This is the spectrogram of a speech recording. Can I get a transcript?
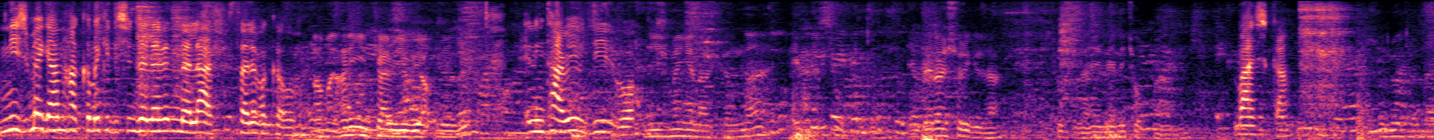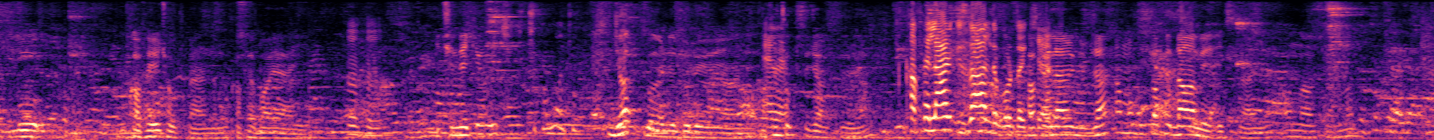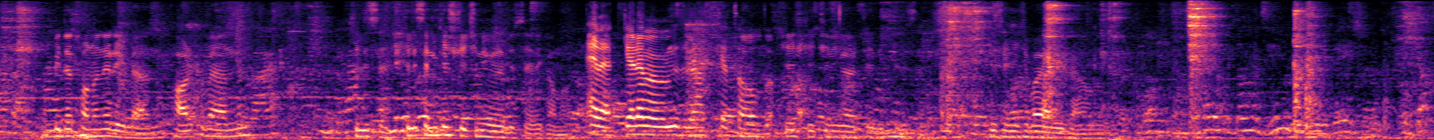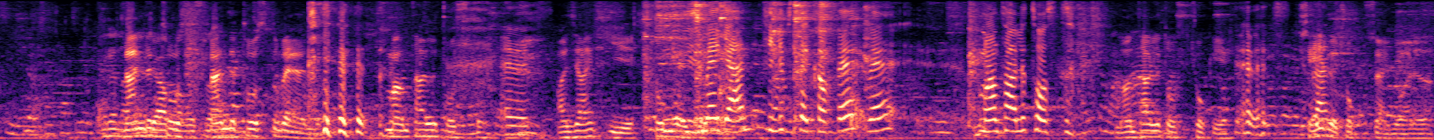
Nijmegen hakkındaki düşüncelerin neler? Söyle bakalım. Ama hani interview yapmıyorduk? Interview değil bu. Dijmengen hakkında evleri çok güzel. Evleri aşırı güzel. Çok güzel. Evlerini çok beğendim. Başka. Bu bu kafeyi çok beğendim. Bu kafe bayağı iyi. İçindeki o iç küçük ama çok sıcak böyle duruyor yani. Kafe Evet. çok sıcak duruyor. Kafeler güzeldi buradaki. Kafeler güzel ama bu kafe daha bir ekstraydı. Ondan sonra bir de sonra nereyi beğendim? Parkı beğendim. Kilise. Kilisenin keşke içini görebilseydik ama. Evet göremememiz biraz kötü oldu. Keşke içini görseydik kilisenin. Kilisenin içi bayağı güzel oldu. Ben de tost, ben de tostu beğendim. Mantarlı tostu. Evet. Acayip iyi. Çok lezzetli. Nijmegen, Philipse kafe ve mantarlı tostu. Mantarlı tost çok iyi. evet. Şey Güzel. de çok güzel bu arada.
